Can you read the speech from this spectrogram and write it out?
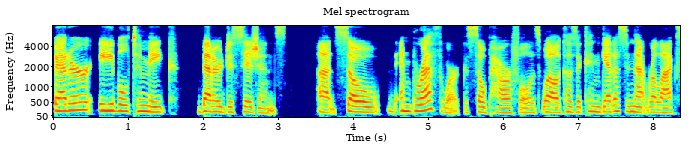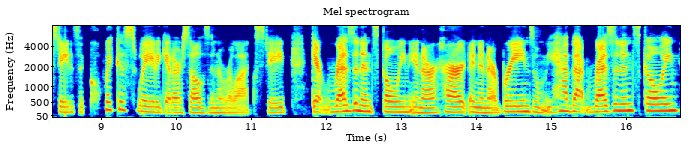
better able to make better decisions. Uh, so, and breath work is so powerful as well because it can get us in that relaxed state. It's the quickest way to get ourselves in a relaxed state, get resonance going in our heart and in our brains. When we have that resonance going,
